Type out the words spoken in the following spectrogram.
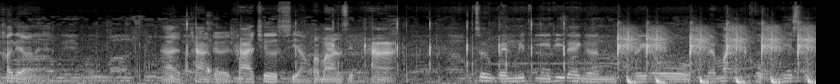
เขาเรียกอะไรอ่าช่างเจอค่าชื่อเสียงประมาณ 15 ซึ่งเป็นวิธีที่ได้เงินเร็วและมั่นคงที่สุด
